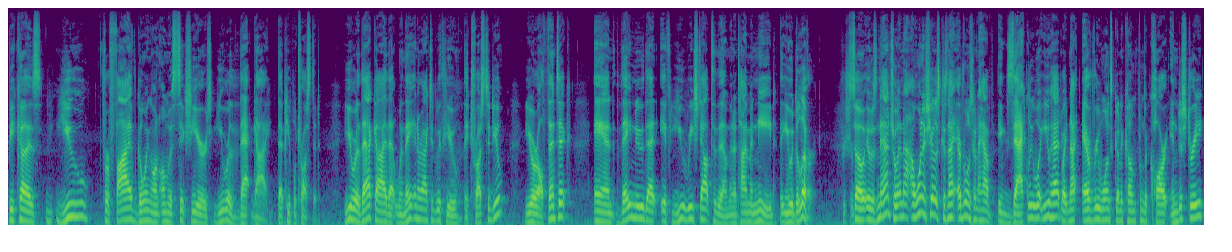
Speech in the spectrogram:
because you, for five going on almost six years, you were that guy that people trusted. You were that guy that when they interacted with you, they trusted you, you were authentic, and they knew that if you reached out to them in a time of need, that you would deliver. For sure. So it was natural, and I, I want to share this because not everyone's going to have exactly what you had, right? Not everyone's going to come from the car industry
